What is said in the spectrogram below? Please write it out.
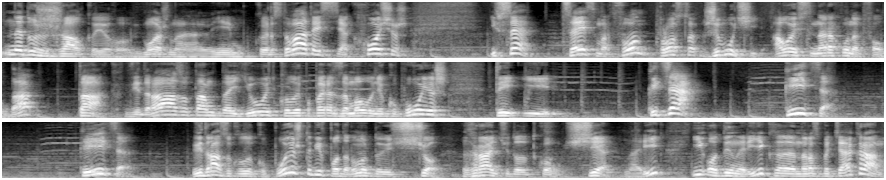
не дуже жалко його. Можна їм користуватись як хочеш. І все. Цей смартфон просто живучий. А ось на рахунок фолда, так, відразу там дають, коли поперед замовлення купуєш, ти і. Киця! Киця! Киця! Відразу, коли купуєш, тобі в подарунок дають що? Гарантію додаткову ще на рік і один рік е, на розбиття екрану.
